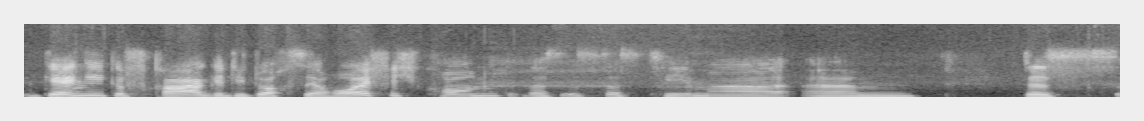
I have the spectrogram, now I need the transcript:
gängige Frage, die doch sehr häufig kommt. Das ist das Thema ähm, des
